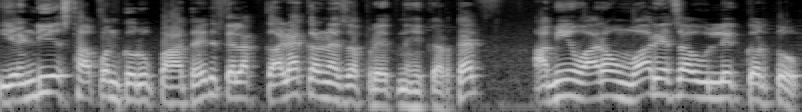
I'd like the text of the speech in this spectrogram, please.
एन डी ए स्थापन करू पाहत आहे तर त्याला काड्या करण्याचा प्रयत्न हे करतायत. आम्ही वारंवार याचा उल्लेख करतो.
